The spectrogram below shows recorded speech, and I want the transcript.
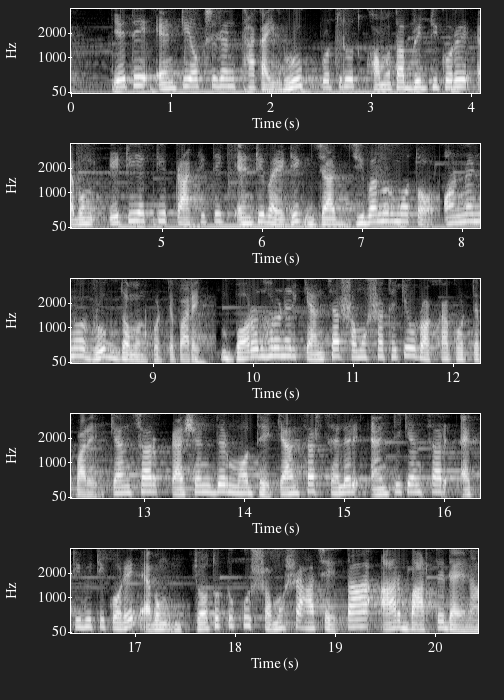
এতে অ্যান্টিঅক্সিডেন্ট থাকায় রোগ প্রতিরোধ ক্ষমতা বৃদ্ধি করে এবং এটি একটি প্রাকৃতিক অ্যান্টিবায়োটিক যা জীবাণুর মতো অন্যান্য রোগ দমন করতে পারে। বড় ধরনের ক্যান্সার সমস্যা থেকেও রক্ষা করতে পারে। ক্যান্সার প্যাশেন্টদের মধ্যে ক্যান্সার সেলের অ্যান্টি ক্যান্সার অ্যাক্টিভিটি করে এবং যতটুকু সমস্যা আছে তা আর বাড়তে দেয় না।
